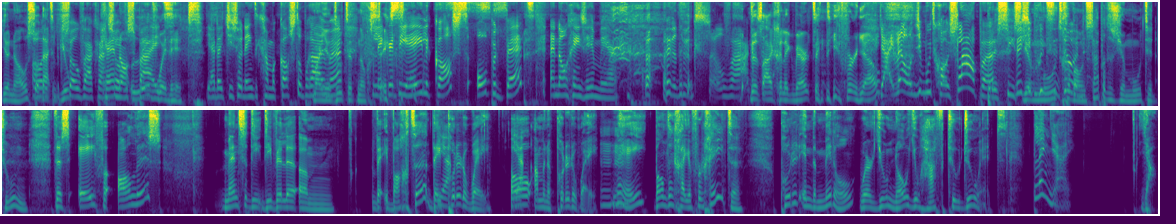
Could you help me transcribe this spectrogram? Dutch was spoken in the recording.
You know, so Oh, dat that you zo vaak gedaan, cannot live with it. Ja, dat je zo denkt, ik ga mijn kast opruimen. Maar je doet het nog flikkert steeds. die hele kast op het bed en dan geen zin meer. dat heb ik zo vaak. Dus eigenlijk werkt het niet voor jou. Ja, wel, want je moet gewoon slapen. Precies, dus je, je, moet, gewoon slapen, dus je moet het doen. Dus even alles. Mensen die, die willen um, we- wachten, they Ja. put it away. Oh. Mhm. I'm gonna put it away. Nee, want dan ga je vergeten. Put it in the middle where you know you have to do it. Plan jij? Ja.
